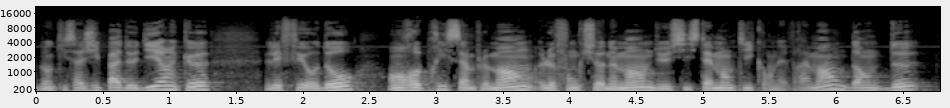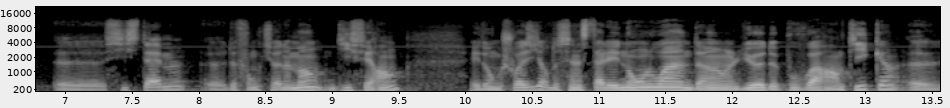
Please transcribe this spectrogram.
Donc il ne s'agit pas de dire que les féodaux ont repris simplement le fonctionnement du système antique. On est vraiment dans deux systèmes de fonctionnement différents et donc choisir de s'installer non loin d'un lieu de pouvoir antique euh,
